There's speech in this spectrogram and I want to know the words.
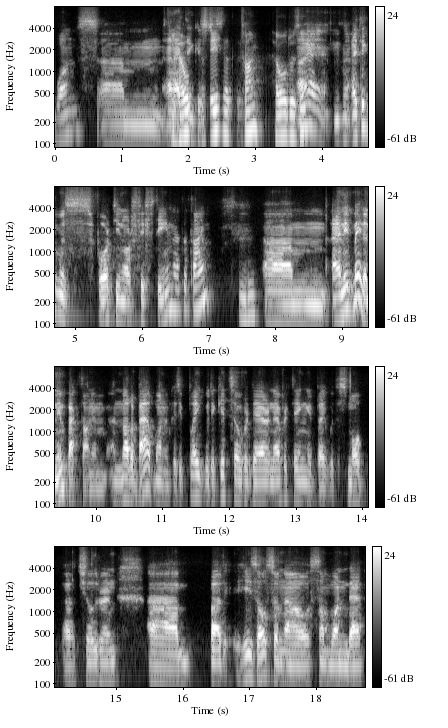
once, um, and How I think old it's he just, at the time? How old was he? I, I think it was 14 or 15 at the time. Mhm. Um, and it made an impact on him, and not a bad one because he played with the kids over there and everything. He played with the small uh, children, um, but he's also now someone that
